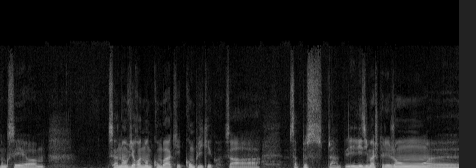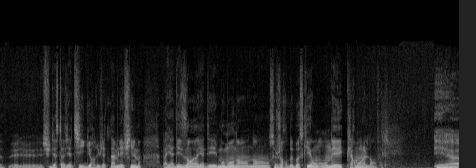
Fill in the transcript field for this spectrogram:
Donc c'est euh, un environnement de combat qui est compliqué. Quoi. Ça, ça peut, les, images que les gens ont, euh, euh, sud-est asiatique, guerre du Vietnam, les films, bah, il y, a des il y a des moments dans, dans ce genre de bosquet, on, on est clairement là-dedans en fait. Et euh,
